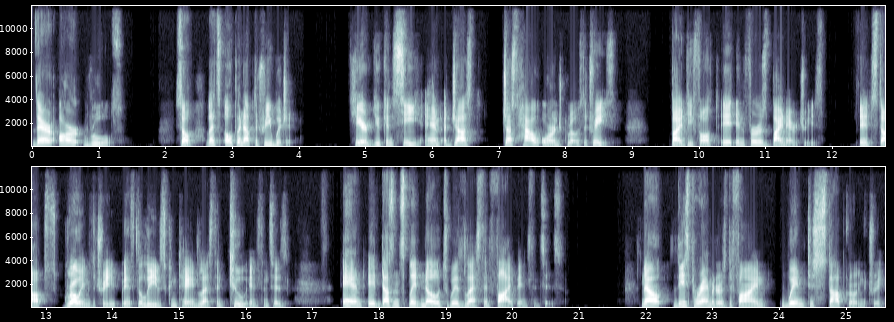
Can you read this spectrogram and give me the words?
there are rules. So let's open up the tree widget. Here you can see and adjust just how Orange grows the trees. By default, it infers binary trees. It stops growing the tree if the leaves contain less than two instances, and it doesn't split nodes with less than five instances. Now, these parameters define when to stop growing the tree.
